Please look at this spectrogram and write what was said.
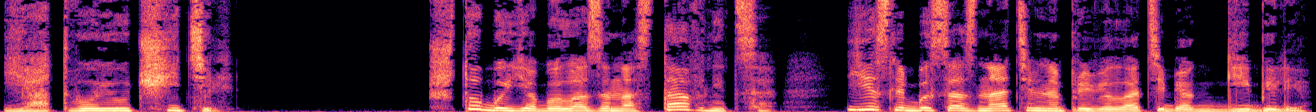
Я твой учитель. Что бы я была за наставница, если бы сознательно привела тебя к гибели?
